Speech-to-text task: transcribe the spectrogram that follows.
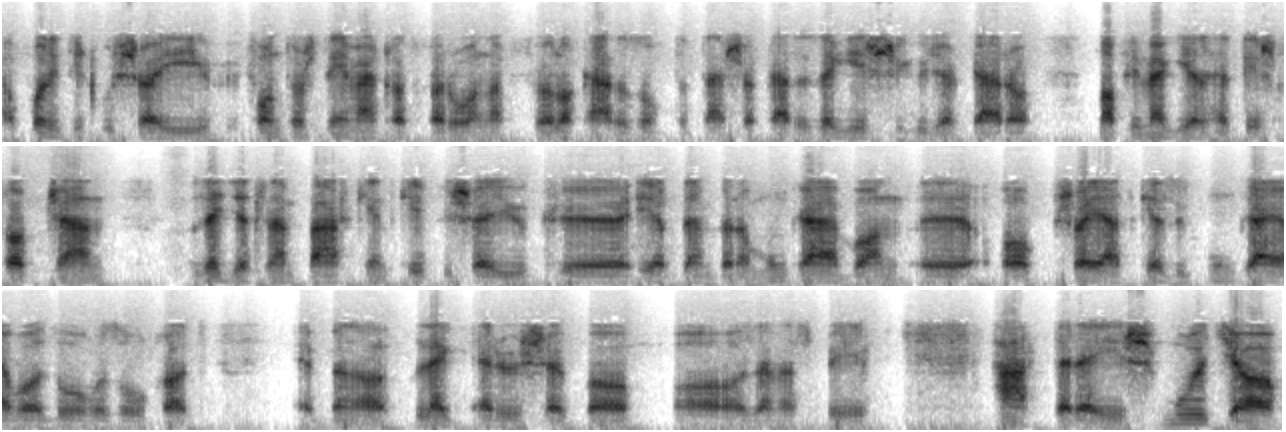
a politikusai fontos témákat karolnak föl, akár az oktatás, akár az egészségügy, akár a napi megélhetés kapcsán. Az egyetlen pártként képviseljük érdemben a munkában a saját kezük munkájával dolgozókat, ebben a legerősebb a, az MSZP háttere és múltja.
